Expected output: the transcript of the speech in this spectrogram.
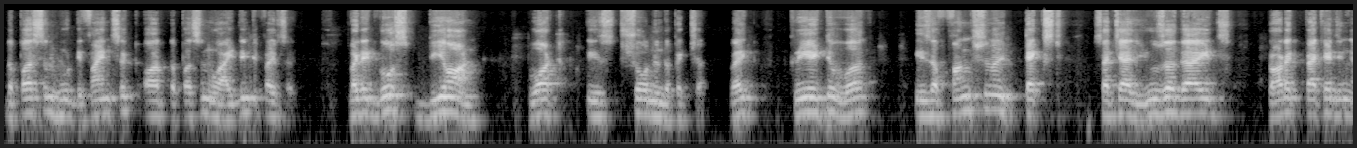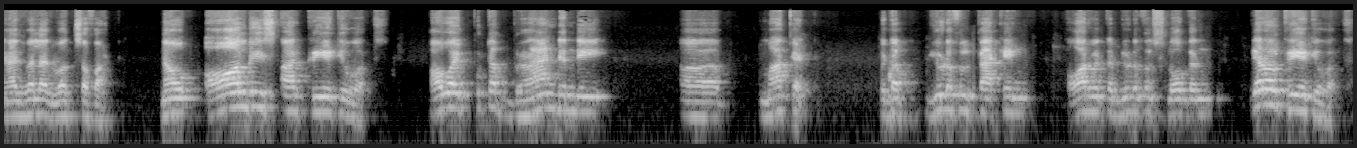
the person who defines it or the person who identifies it, but it goes beyond what is shown in the picture, right? Creative work is a functional text such as user guides, product packaging, as well as works of art. Now, all these are creative works. How I put a brand in the uh, market with a beautiful packing or with a beautiful slogan. They are all creative works.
